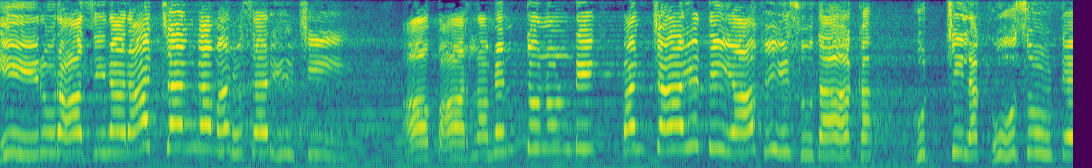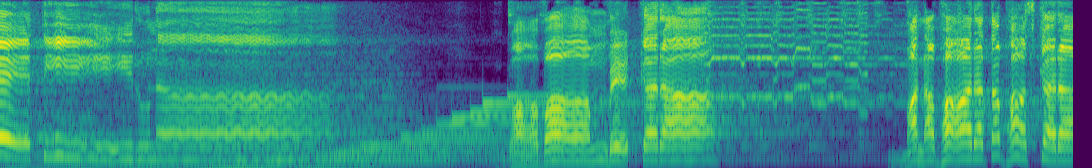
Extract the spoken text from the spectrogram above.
మీరు రాసిన రాజ్యాంగం అనుసరించి ఆ పార్లమెంటు నుండి పంచాయతీ ఆఫీసు దాకా కుర్చీల కూసుంటే తీరునా? బాబా అంబేడ్కరా మన భారత భాస్కరా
